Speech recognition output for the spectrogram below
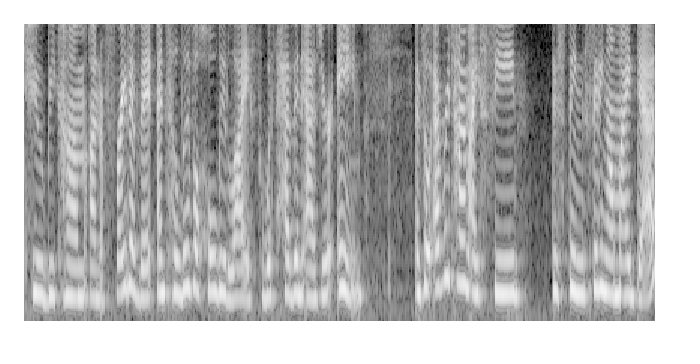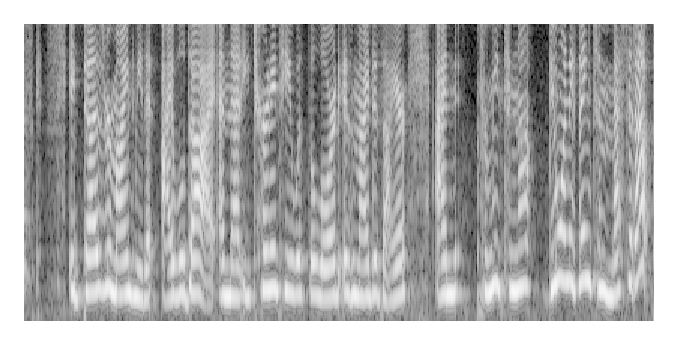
to become unafraid of it, and to live a holy life with heaven as your aim. And so every time I see this thing sitting on my desk, it does remind me that I will die and that eternity with the Lord is my desire, and for me to not do anything to mess it up.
